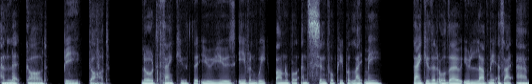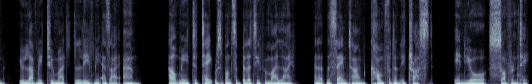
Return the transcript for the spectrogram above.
and let God be God. Lord, thank you that you use even weak, vulnerable, and sinful people like me. Thank you that although you love me as I am, you love me too much to leave me as I am. Help me to take responsibility for my life and at the same time confidently trust in your sovereignty.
